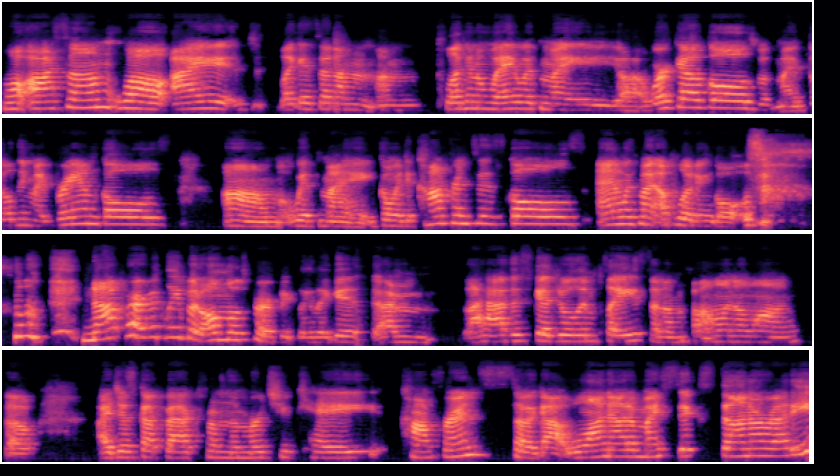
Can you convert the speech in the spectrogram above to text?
Well, awesome. Well, I like I said, I'm I'm plugging away with my uh, workout goals, with my building my brand goals, um, with my going to conferences goals, and with my uploading goals. Not perfectly, but almost perfectly. Like it, I'm I have the schedule in place and I'm following along. So I just got back from the Merch UK conference, so I got one out of my six done already.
